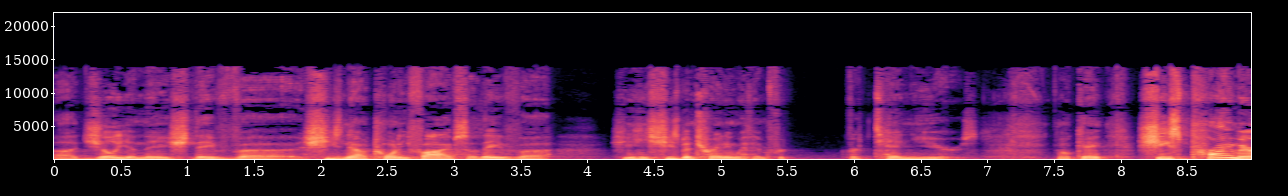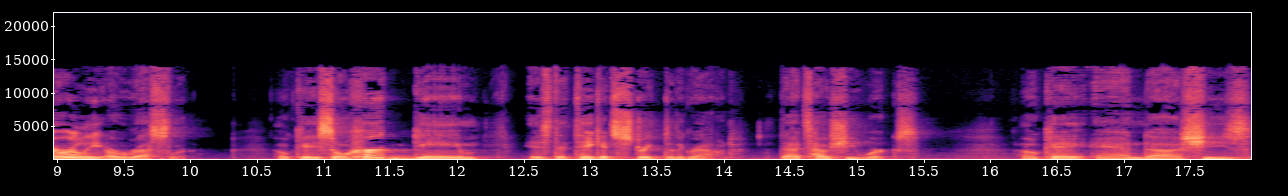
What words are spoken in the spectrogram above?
uh, Jillian. They, they've, she's now 25, so they've she, she's been training with him for, for 10 years. Okay. She's primarily a wrestler. Okay. So her game is to take it straight to the ground. That's how she works. Okay. And uh, she's,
